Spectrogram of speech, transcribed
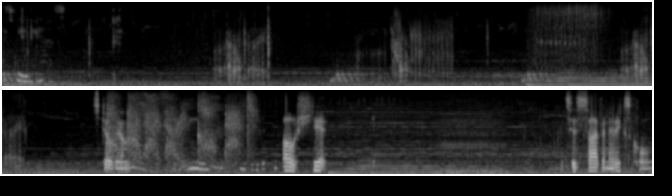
experience. Still down. Allies are in combat. Oh shit. It's his cybernetics core.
